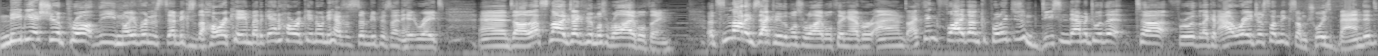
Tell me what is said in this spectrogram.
maybe I should have brought the Noivern instead because of the Hurricane, but again, Hurricane only has a 70% hit rate and uh, that's not exactly the most reliable thing. That's not exactly the most reliable thing ever, and I think Flygon could probably do some decent damage with it uh, for like an Outrage or something because I'm Choice Banded.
